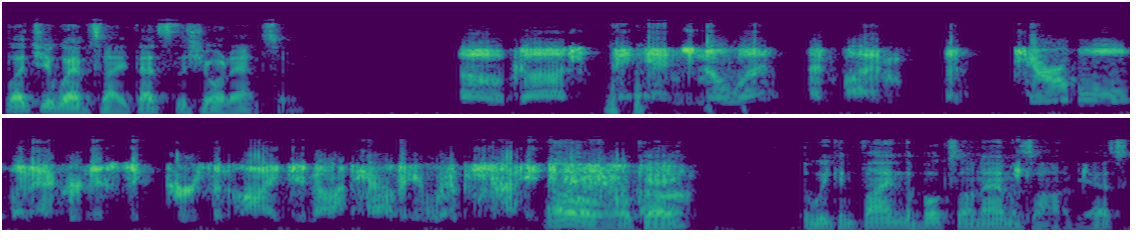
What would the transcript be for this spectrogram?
What's your website? That's the short answer. Oh gosh, and, and you know what? I'm I'm a terrible anachronistic person. I do not have a website. Oh, okay. Um, We can find the books on Amazon, yes?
